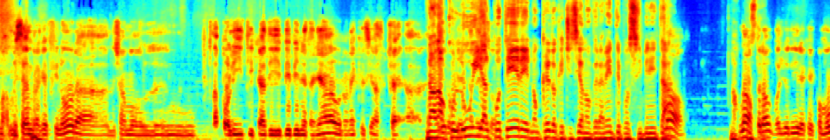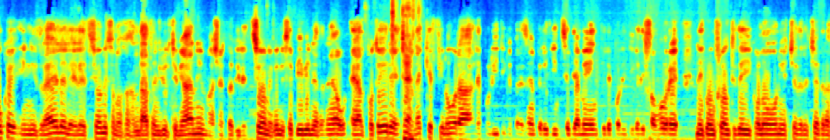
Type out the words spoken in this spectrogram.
Ma mi sembra che finora diciamo, l- la politica di Bibi Netanyahu non è che sia... Cioè, no, no, con lui adesso... al potere non credo che ci siano veramente possibilità. No, No, no però voglio dire che comunque in Israele le elezioni sono andate negli ultimi anni in una certa direzione, quindi se Bibi Netanyahu è al potere certo. non è che finora le politiche per esempio degli insediamenti, le politiche di favore nei confronti dei coloni eccetera eccetera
